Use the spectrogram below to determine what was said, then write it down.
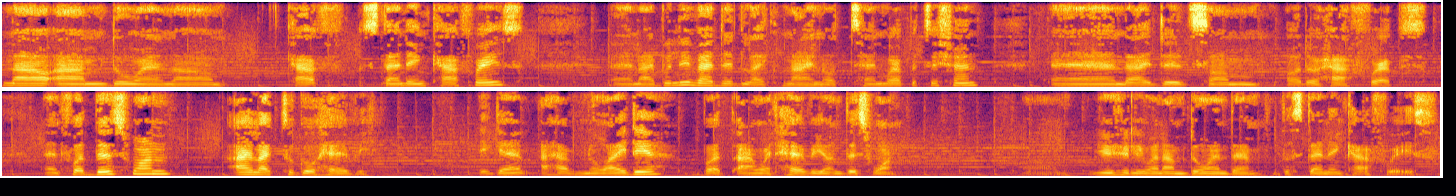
Now I'm doing um, calf, standing calf raise, and I believe I did like 9 or 10 repetition, and I did some other half reps. And for this one, I like to go heavy. Again, I have no idea, but I went heavy on this one. Um, usually when I'm doing them, the standing calf raise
